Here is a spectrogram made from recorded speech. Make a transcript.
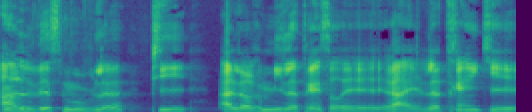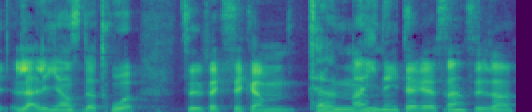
enlevé ce move-là, puis elle a remis le train sur les rails, le train qui est l'alliance de trois. Tu sais, fait que c'est comme tellement inintéressant. C'est genre,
